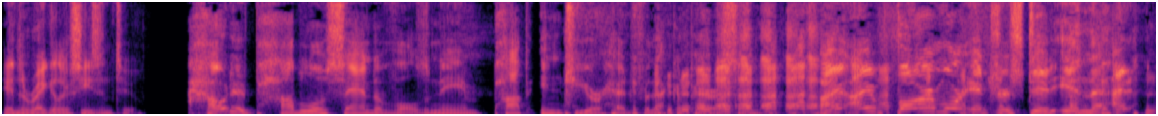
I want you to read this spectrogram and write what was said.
in the regular season too. How did Pablo Sandoval's name pop into your head for that comparison? I, I am far more interested in that. I, and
